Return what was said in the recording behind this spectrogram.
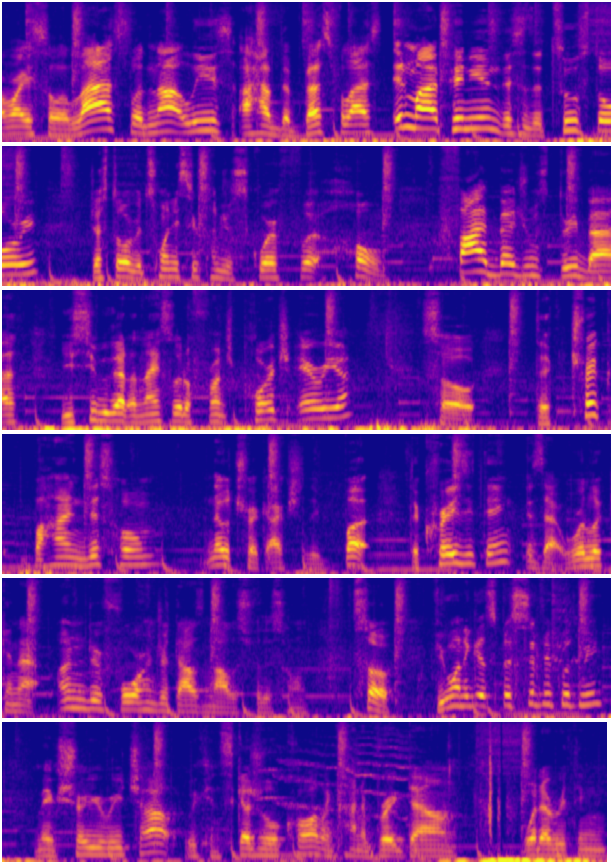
right, so last but not least, I have the best for last. In my opinion, this is a two-story, just over 2,600 square foot home. Five bedrooms, three bath. You see we got a nice little front porch area. So the trick behind this home, no trick actually, but the crazy thing is that we're looking at under $400,000 for this home. So if you wanna get specific with me, make sure you reach out. We can schedule a call and kind of break down what everything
